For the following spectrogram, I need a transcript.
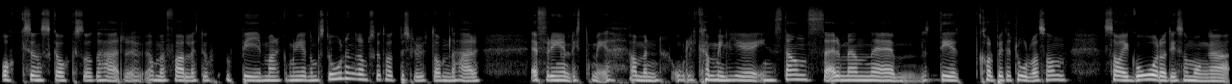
och sen ska också det här ja, fallet upp, upp i Mark och miljödomstolen, där de ska ta ett beslut om det här är förenligt med ja, men, olika miljöinstanser. Men eh, det Karl-Petter Thorwaldsson sa igår och det som många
